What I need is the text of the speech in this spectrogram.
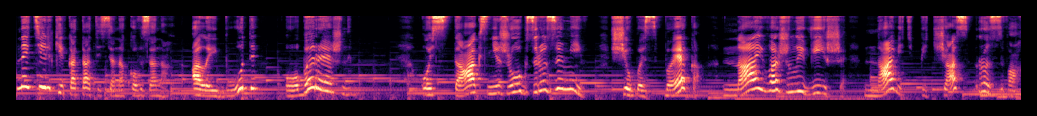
не тільки кататися на ковзанах, але й бути обережним. Ось так сніжок зрозумів, що безпека найважливіше навіть під час розваг.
